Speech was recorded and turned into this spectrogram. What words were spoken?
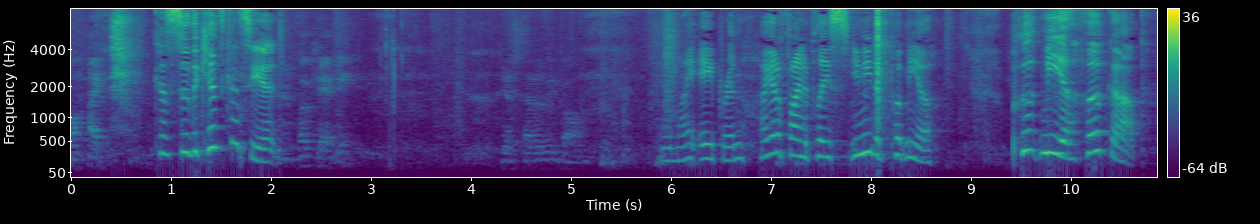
Why? Because so the kids can see it. Okay. Yes, that'll be gone. And my apron. I gotta find a place. You need to put me a put me a hook up.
